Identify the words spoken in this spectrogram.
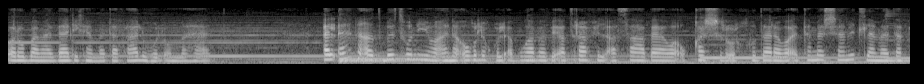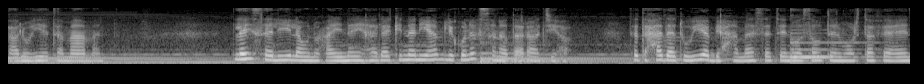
وربما ذلك ما تفعله الأمهات. الآن أضبطني وأنا أغلق الأبواب بأطراف الأصابع وأقشر الخضر وأتمشى مثل ما تفعل هي تماما. ليس لي لون عينيها لكنني أملك نفس نظراتها. تتحدث هي بحماسة وصوت مرتفع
